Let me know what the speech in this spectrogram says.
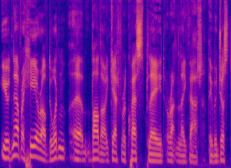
you'd never hear of. They wouldn't uh, bother get requests played or anything like that. They would just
